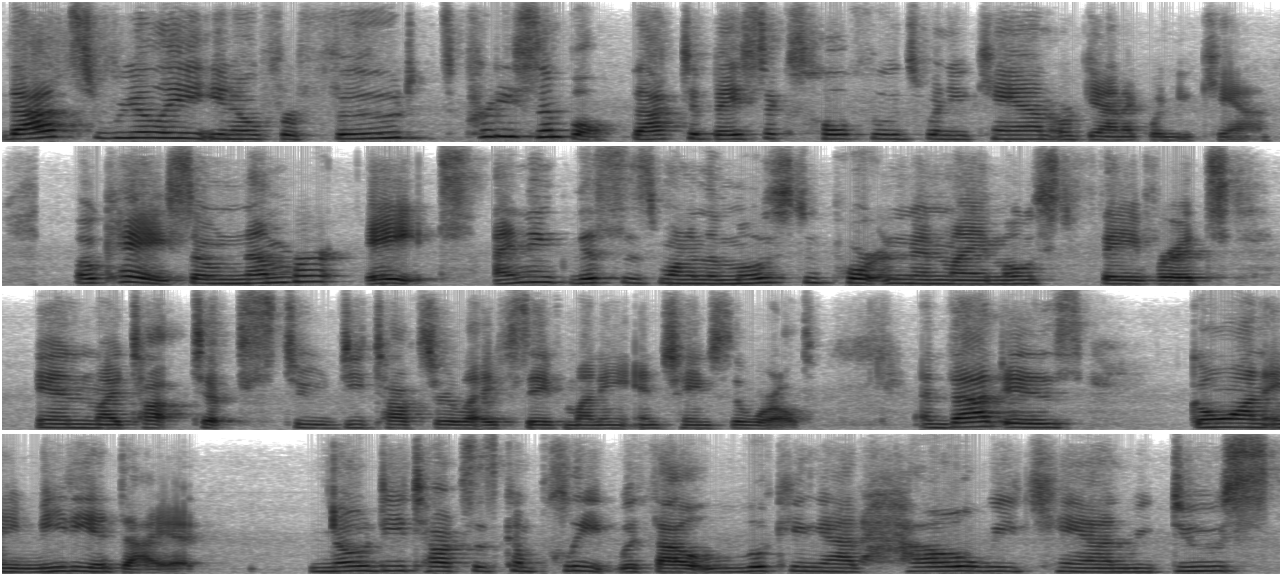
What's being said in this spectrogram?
that's really, you know, for food, it's pretty simple. Back to basics, whole foods when you can, organic when you can. Okay, so number eight. I think this is one of the most important and my most favorite in my top tips to detox your life, save money, and change the world. And that is go on a media diet no detox is complete without looking at how we can reduce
